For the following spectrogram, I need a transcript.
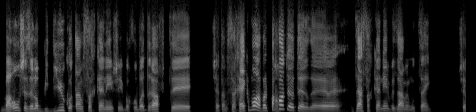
ברור שזה לא בדיוק אותם שחקנים שיבחרו בדראפט אה, שאתה משחק בו, אבל פחות או יותר זה, זה השחקנים וזה הממוצעים של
